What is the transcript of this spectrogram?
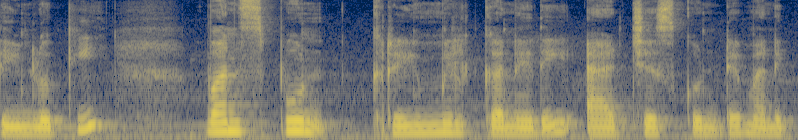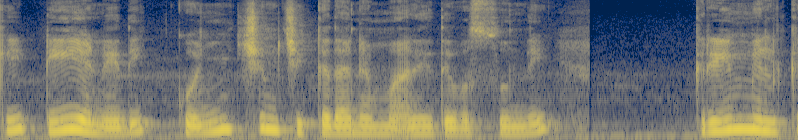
దీనిలోకి వన్ స్పూన్ క్రీమ్ మిల్క్ అనేది యాడ్ చేసుకుంటే మనకి టీ అనేది కొంచెం చిక్కదనం అనేది వస్తుంది. క్రీమ్ మిల్క్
